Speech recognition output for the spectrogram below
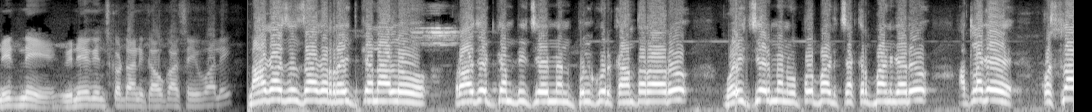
నీటిని వినియోగించుకోవడానికి అవకాశం ఇవ్వాలి. Nagarjuna Sagar right canal project committee chairman Pulkuru Kantharao vice chairman Uppalapati Chakrapani garu అట్లాగే కృష్ణా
